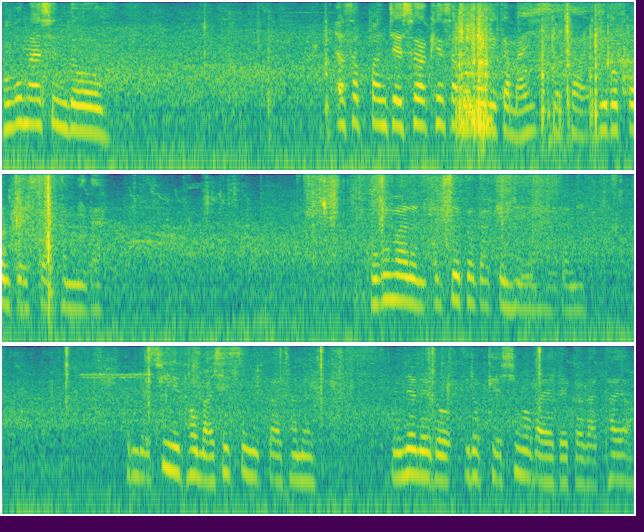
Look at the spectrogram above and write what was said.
고구마 순도 여섯 번째 수확해서 먹으니까 맛있어서 일곱 번째 수확합니다. 고구마는 없을 것 같긴 해요, 이거는. 근데 순이 더 맛있으니까 저는 내년에도 이렇게 심어봐야 될 것 같아요.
